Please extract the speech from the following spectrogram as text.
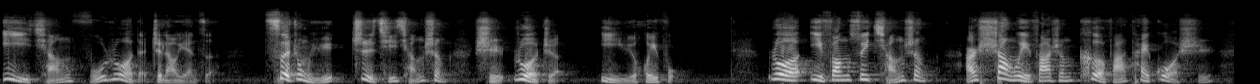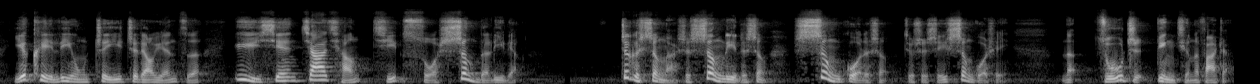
益强扶弱的治疗原则，侧重于治其强盛，使弱者易于恢复。若一方虽强盛，而尚未发生克伐太过时，也可以利用这一治疗原则，预先加强其所胜的力量。这个胜啊，是胜利的胜，胜过的胜，就是谁胜过谁，那阻止病情的发展。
